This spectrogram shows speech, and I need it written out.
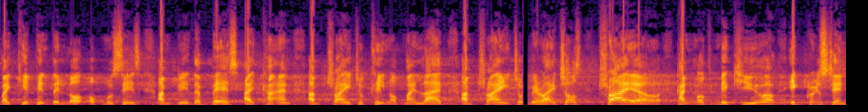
by keeping the law of Moses. I'm doing the best I can. I'm trying to clean up my life. I'm trying to be righteous. Trial cannot make you a Christian.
